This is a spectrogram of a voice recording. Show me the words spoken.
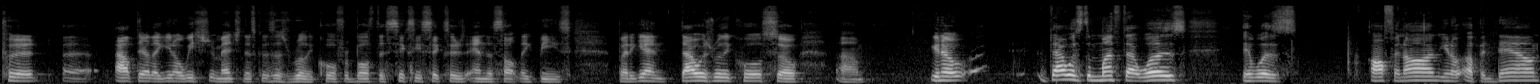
put uh, out there, like you know, we should mention this because this is really cool for both the 66ers and the Salt Lake Bees. But again, that was really cool. So, um, you know, that was the month that was. It was off and on, you know, up and down.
